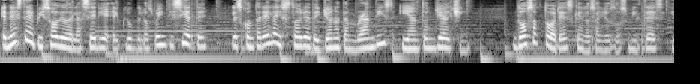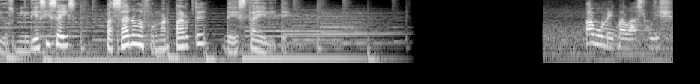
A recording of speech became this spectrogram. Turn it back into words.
En este episodio de la serie El Club de los 27 les contaré la historia de Jonathan Brandis y Anton Yelchin, dos actores que en los años 2003 y 2016 pasaron a formar parte de esta élite. I will make my last wish.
